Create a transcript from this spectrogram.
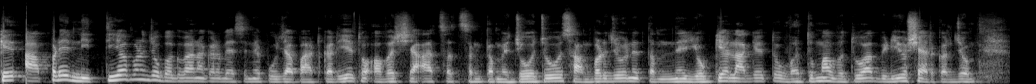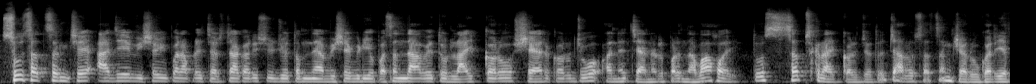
કે આપણે નિત્ય પણ જો ભગવાન આગળ બેસીને પૂજાપાઠ કરીએ, તો અવશ્ય આ સત્સંગ તમે જોજો, સાંભળજો અને તમને યોગ્ય લાગે તો વધુમાં વધુ આ વીડિયો શેર કરજો. શું સત્સંગ છે? આજે જે વિષય ઉપર આપણે ચર્ચા કરીશું. જો તમને આ વિષય વીડિયો પસંદ આવે તો લાઈક કરો, શેર કરજો અને ચેનલ પર નવા હોય તો સબસ્ક્રાઈબ કરજો. તો ચાલો સત્સંગ શરૂ કરીએ.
